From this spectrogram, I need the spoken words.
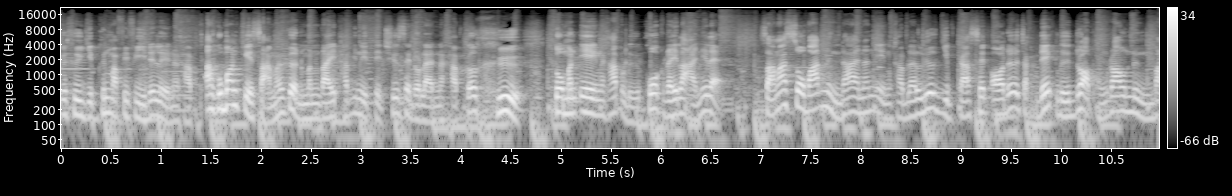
ก็คือหยิบขึ้นมาฟรีๆได้เลยนะครับอากูมอนเกตสามถ้าเกิดมันไรทับยูนิตติดชื่อเซโดแลนนะครับก็คือตัวมันเองนะครับหรือพวกไรลายนี่แหละ สามารถโซบัสหนึ่งได้นั่นเองครับและเลือกหยิบการ์ดเซตออเดอร์จากเด็กหรือดรอปของเรา1ใบ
